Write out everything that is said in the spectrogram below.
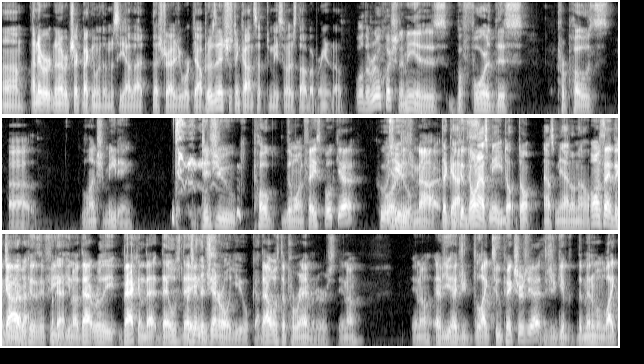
Um, I never I never checked back in with them to see how that that strategy worked out, but it was an interesting concept to me, so I just thought about bringing it up. Well, the real question to me is before this proposed uh, lunch meeting, did you poke them on Facebook yet? Who's or you? Did you not? The guy? Because- don't ask me. Don't don't ask me. I don't know. Well, I'm saying the So guy you because if he, okay. you know, that really back in that those days, in the general you. Got it. that was the parameters. You know, you know. Have you had you like two pictures yet? Did you give the minimum like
